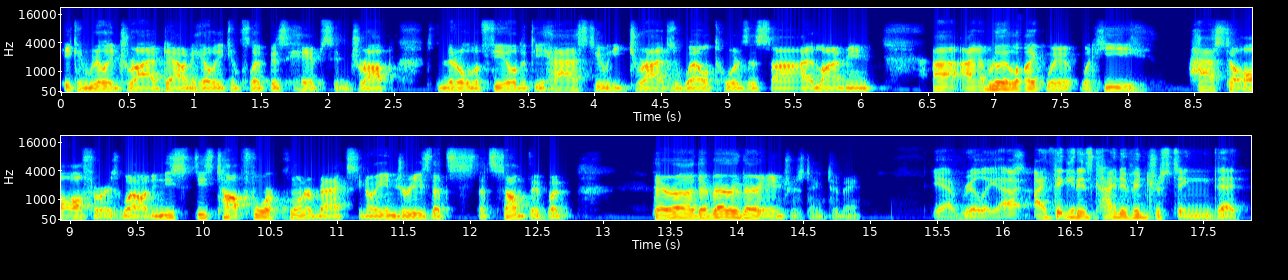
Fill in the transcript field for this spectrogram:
He can really drive downhill. He can flip his hips and drop to the middle of the field if he has to. He drives well towards the sideline. I mean, uh, I really like what, what he has to offer as well. I mean, these these top four cornerbacks, you know, injuries that's that's something, but they're uh, they're very very interesting to me. Yeah, really. I, I think it is kind of interesting that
